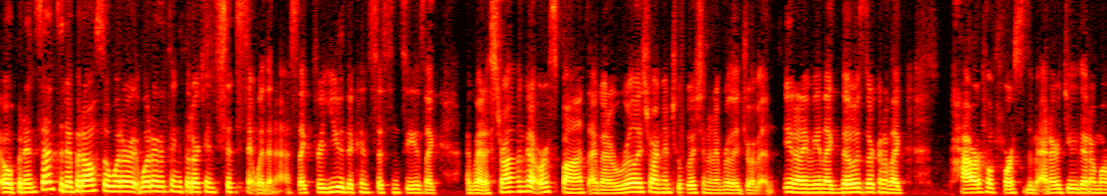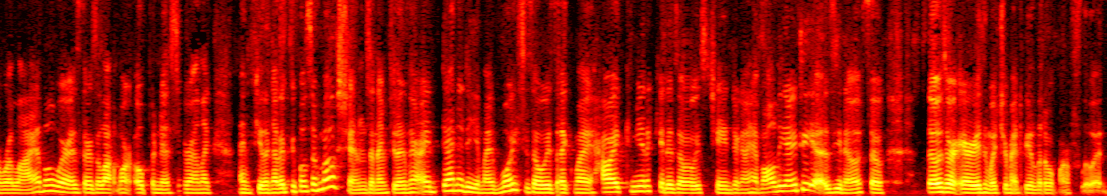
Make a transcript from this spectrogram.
open and sensitive, but also what are what are the things that are consistent within us? Like for you, the consistency is like I've got a strong gut response, I've got a really strong intuition, and I'm really driven. You know what I mean? Like those are kind of like powerful forces of energy that are more reliable whereas there's a lot more openness around like i'm feeling other people's emotions and i'm feeling their identity and my voice is always like my how i communicate is always changing i have all the ideas you know so those are areas in which you're meant to be a little bit more fluid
